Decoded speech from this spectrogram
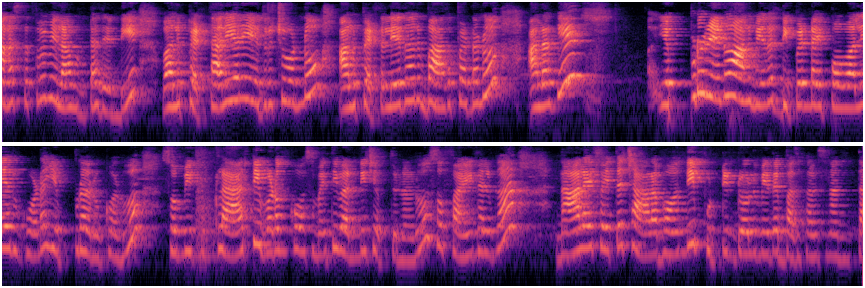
మనస్తత్వం ఇలా ఉంటుందండి. వాళ్ళు పెట్టాలి అని ఎదురు చూడను వాళ్ళు పెట్టలేదు అని బాధపడను. అలాగే ఎప్పుడు నేను వాళ్ళ మీద డిపెండ్ అయిపోవాలి అని కూడా ఎప్పుడు అనుకోను. సో మీకు క్లారిటీ ఇవ్వడం కోసం అయితే ఇవన్నీ చెప్తున్నాను. సో ఫైనల్గా నా లైఫ్ అయితే చాలా బాగుంది. పుట్టింటోళ్ళ మీదే బతకాల్సినంత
